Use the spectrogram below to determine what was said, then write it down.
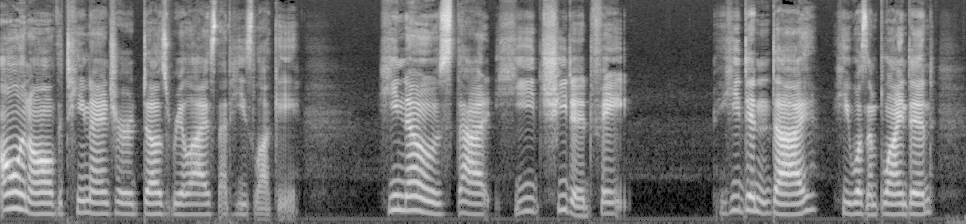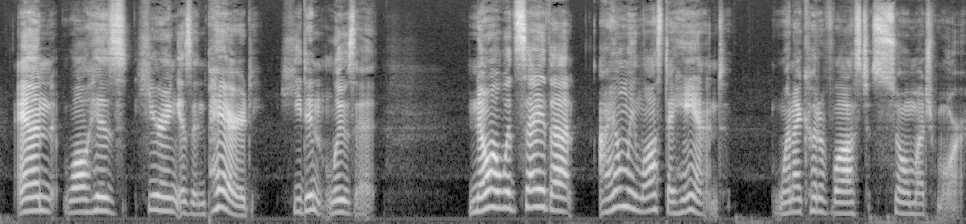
all in all, the teenager does realize that he's lucky. He knows that he cheated fate. He didn't die, he wasn't blinded, and while his hearing is impaired, he didn't lose it. Noah would say that I only lost a hand when I could have lost so much more.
